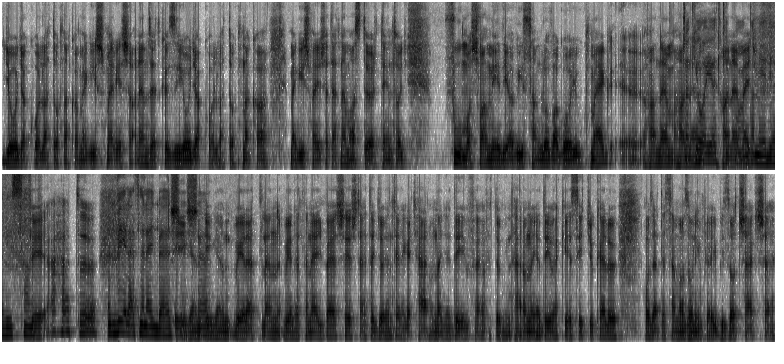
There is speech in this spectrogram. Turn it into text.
jó gyakorlatoknak a megismerése, a nemzetközi jó gyakorlatoknak a megismerése, tehát nem azt történt, hogy fú, most van média visszhang, lovagoljuk meg, hanem... Csak hanem, jól jött hanem ki pont egy a média visszhang. Fél, hát... Egy véletlen egybeeséssel. Igen, igen, véletlen, véletlen egybeesés, tehát egy olyan tényleg egy háromnegyed évvel, több mint háromnegyed éve készítjük elő. Hozzáteszem, az olimpiai bizottság se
